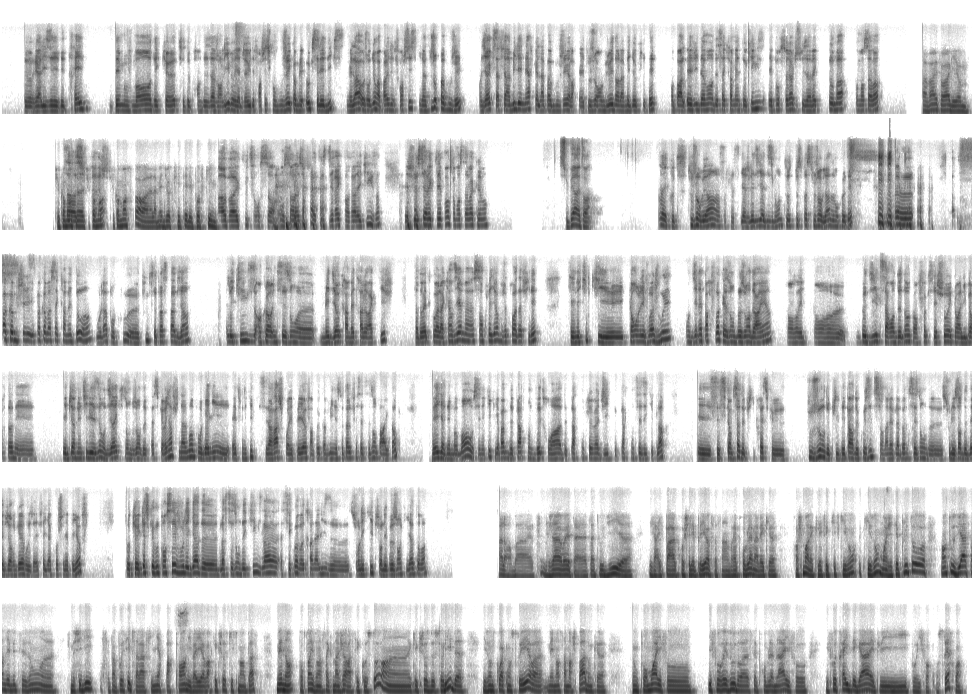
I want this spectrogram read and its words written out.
de réaliser des trades, des mouvements, des cuts, de prendre des agents libres. Il y a déjà eu des franchises qui ont bougé, comme les Hawks et les Knicks. Mais là, aujourd'hui, on va parler d'une franchise qui n'a toujours pas bougé. On dirait que ça fait un millénaire qu'elle n'a pas bougé, alors qu'elle est toujours engluée dans la médiocrité. On parle évidemment des Sacramento Kings. Et pour cela, je suis avec Thomas. Comment ça va? Ça va et toi, Guillaume? Tu commences, tu, commences, tu commences fort à la médiocrité, les pauvres Kings. Ah bah écoute, on sort, on sort la surface direct envers les Kings. Hein. Et je suis aussi avec Clément. Comment ça va, Clément? Super, et toi? Bah, Écoute, toujours bien. Hein, ça fait, je l'ai dit il y a 10 secondes, tout, se passe toujours bien de mon côté. euh, pas, comme chez, pas comme à Sacramento, hein, où là, pour le coup, euh, tout ne se passe pas bien. Les Kings, encore une saison euh, médiocre à mettre à leur actif. Ça doit être quoi, la 15e euh, sans playoff, je crois, d'affilée? C'est une équipe qui, quand on les voit jouer, on dirait parfois qu'elles ont besoin de rien. Quand, quand euh, Buddy, ça rentre dedans, quand Fox est chaud et quand Liberton est, est bien utilisé, on dirait qu'ils ont besoin de presque rien finalement pour gagner et être une équipe qui s'arrache pour les playoffs, un peu comme Minnesota le fait cette saison par exemple. Mais il y a des moments où c'est une équipe qui est capable de perdre contre Détroit, de perdre contre le Magic, de perdre contre ces équipes-là. Et c'est comme ça depuis presque toujours, depuis le départ de Cousins, si on enlève la bonne saison sous les ordres de Dave Jorger où ils avaient failli accrocher les playoffs. Donc, euh, qu'est-ce que vous pensez, vous, les gars, de, la saison des Kings là? C'est quoi votre analyse euh, sur l'équipe, sur les besoins qu'il y a, Thomas? Alors, bah, déjà, ouais, tu as, tout dit. Euh, ils n'arrivent pas à accrocher les playoffs. Ça, c'est un vrai problème avec, franchement, avec l'effectif qu'ils qu'ils ont. Moi, j'étais plutôt enthousiaste en début de saison. je me suis dit, c'est pas possible, ça va finir par prendre. Il va y avoir quelque chose qui se met en place. Mais non, pourtant, ils ont un sac majeur assez costaud, hein, quelque chose de solide. Ils ont de quoi construire, mais non, ça marche pas. Donc, donc pour moi, il faut, il faut résoudre ces problèmes-là. Il faut, il faut trade des gars et puis il faut, il faut reconstruire quoi.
